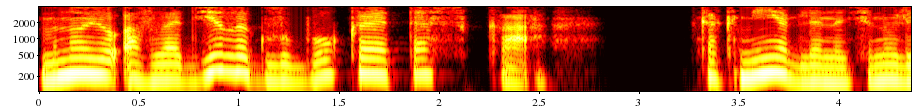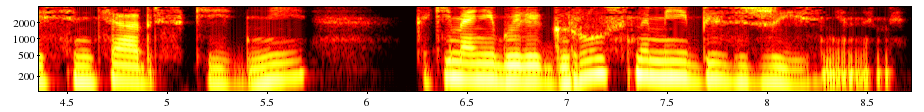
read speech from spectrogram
мною овладела глубокая тоска. Как медленно тянулись сентябрьские дни, какими они были грустными и безжизненными,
